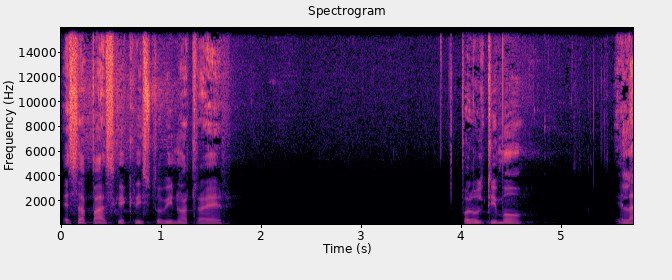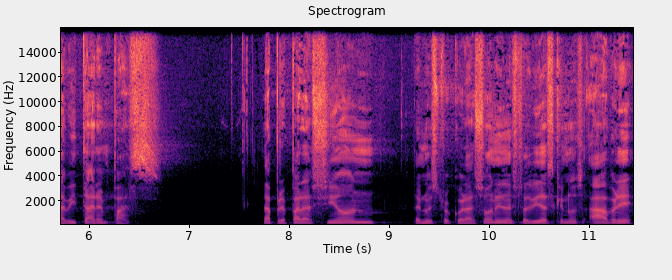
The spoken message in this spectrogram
esa paz que Cristo vino a traer? Por último, el habitar en paz. La preparación de nuestro corazón y nuestras vidas que nos abre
